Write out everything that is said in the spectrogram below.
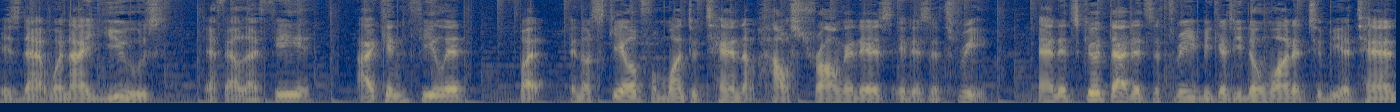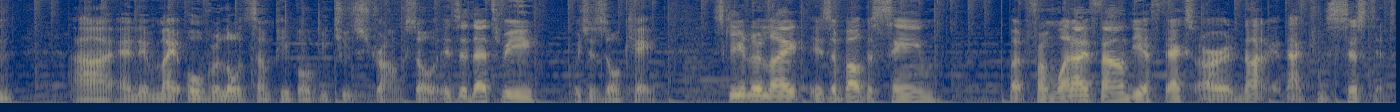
is that when I use FLFE, I can feel it, but in a scale from 1 to 10 of how strong it is, it is a 3. And it's good that it's a 3 because you don't want it to be a 10 uh, and it might overload some people, be too strong. So it's at that 3, which is okay. Scalar light is about the same, but from what I found, the effects are not that consistent.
